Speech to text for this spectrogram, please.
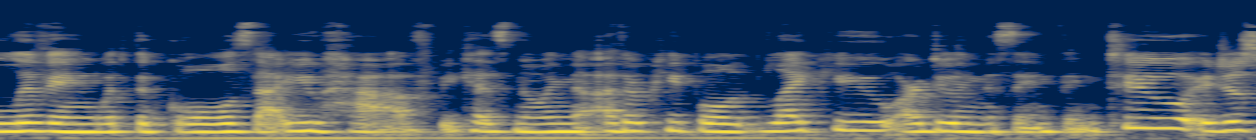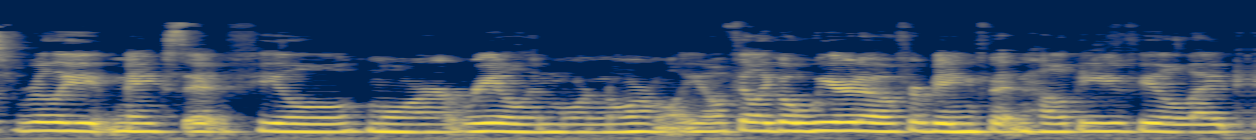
living with the goals that you have because knowing that other people like you are doing the same thing too, it just really makes it feel more real and more normal. You don't feel like a weirdo for being fit and healthy, you feel like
